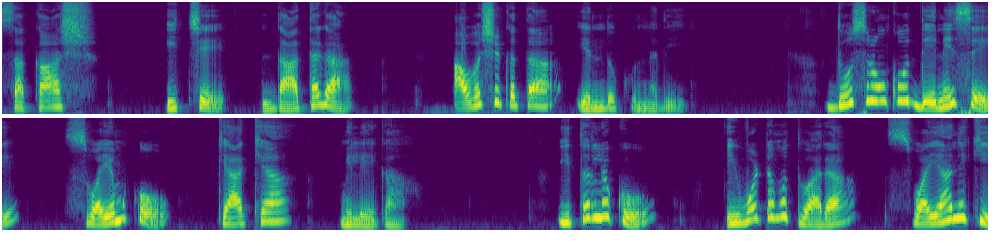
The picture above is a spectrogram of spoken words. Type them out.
సకాష్ ఇచ్చే దాతగా आवश्यकता ఎందుకున్నది दूसरों को देने से स्वयं को क्या क्या మిలేగా ఇతరులకు ఇవ్వటము ద్వారా స్వయానికి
